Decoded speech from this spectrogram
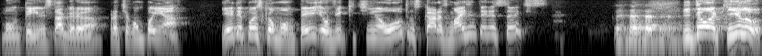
Montei um Instagram para te acompanhar. E aí, depois que eu montei, eu vi que tinha outros caras mais interessantes. Então, aquilo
